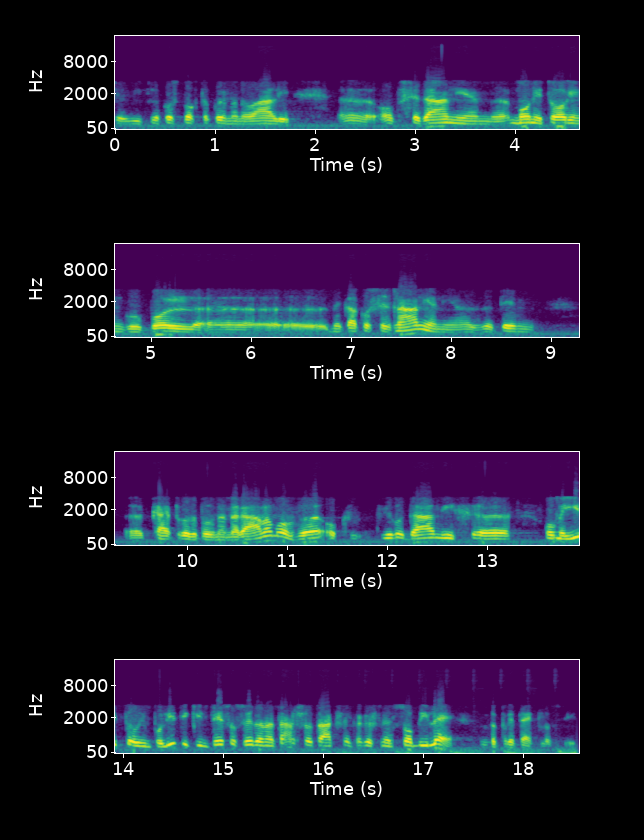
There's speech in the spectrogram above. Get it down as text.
če bi jih lahko sploh tako imenovali, ob sedanjem monitoringu bolj uh, nekako seznanjanja z tem, eh, kaj pravzaprav nameravamo v okviru danih eh, omejitev in politik in te so seveda natančno takšne, kakršne so bile v preteklosti.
